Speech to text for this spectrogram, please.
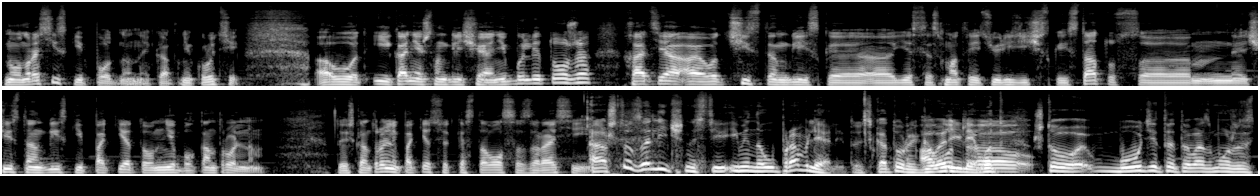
но он российский английский подданный, как ни крути. А, вот. И, конечно, англичане были тоже, хотя а, вот чисто английское, а, если смотреть юридический статус, чисто английский пакет, он не был контрольным. То есть контрольный пакет все-таки оставался за Россией. А что за личности именно управляли? То есть которые а говорили, вот, вот, что будет эта возможность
